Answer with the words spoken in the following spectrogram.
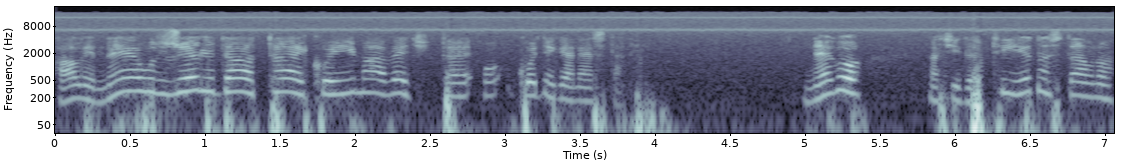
ali ne uz želju da taj koji ima već taj, kod njega nestane. Nego, znači da ti jednostavno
